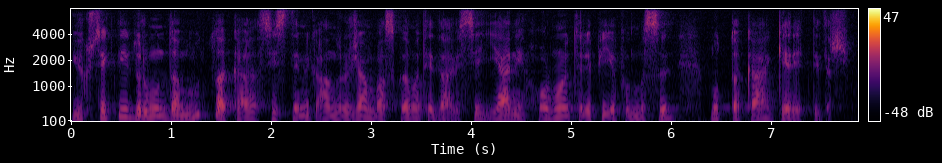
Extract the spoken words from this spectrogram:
Yüksekliği durumunda mutlaka sistemik androjen baskılama tedavisi yani hormonoterapi yapılması mutlaka gereklidir.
